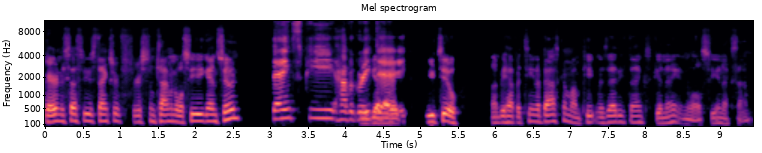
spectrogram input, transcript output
Bare Necessities. Thanks for, for some time, and we'll see you again soon. thanks, Pete. Have a great got day. You too. On behalf of Tina Bascom, I'm Pete Mezzetti. Thanks. Good night, and we'll see you next time.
